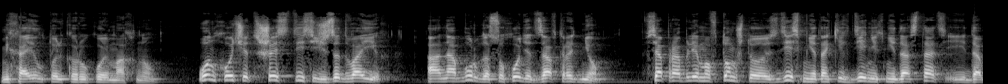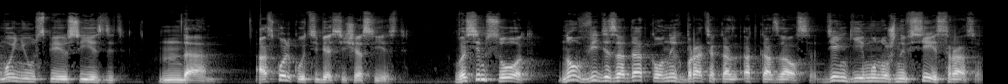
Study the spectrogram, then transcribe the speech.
Михаил только рукой махнул. «Он хочет шесть тысяч за двоих, а на Бургас уходит завтра днем. Вся проблема в том, что здесь мне таких денег не достать и домой не успею съездить. да. А сколько у тебя сейчас есть? 800. Но в виде задатка он их брать отказался. Деньги ему нужны все и сразу.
